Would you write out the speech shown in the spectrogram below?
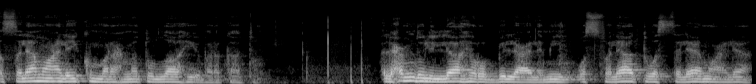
അസ്സലാമു അലൈക്കും വറഹമത്തല്ലാഹി വബർക്കാത്തു അലഹമുല്ലാഹി റബ്ബിൽ ആലമീൻ. വസ്സലാത്തു വസ്സലാമു അല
